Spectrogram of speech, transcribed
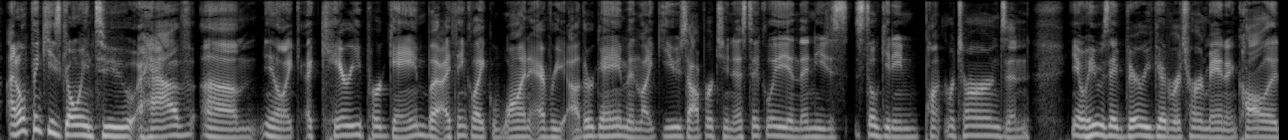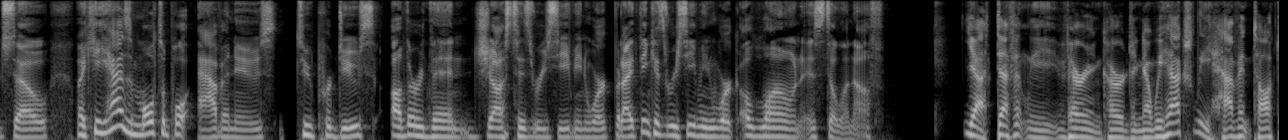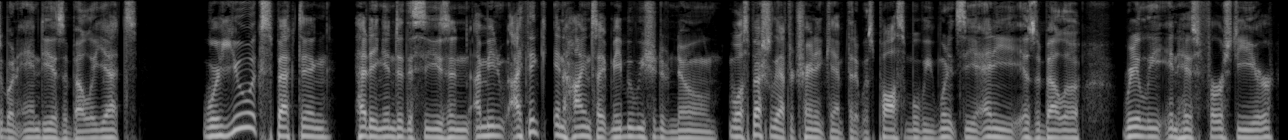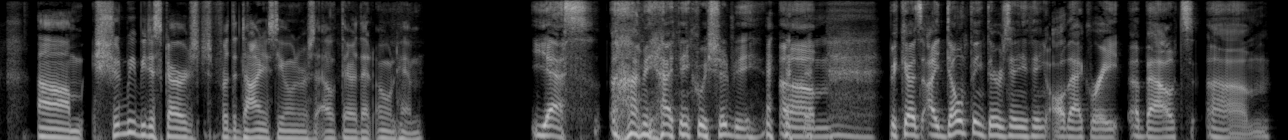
I don't think he's going to have um, you know, like a carry per game, but I think like one every other game and like used opportunistically and then he's still getting punt returns and you know, he was a very good return man in college. So like he has multiple avenues to produce other than just his receiving work, but I think his receiving work alone is still enough. Yeah, definitely very encouraging. Now, we actually haven't talked about Andy Isabella yet. Were you expecting heading into the season. I mean, I think in hindsight, maybe we should have known, well, especially after training camp, that it was possible we wouldn't see any Isabella really in his first year. Um, should we be discouraged for the dynasty owners out there that own him? Yes. I mean, I think we should be. Um, because I don't think there's anything all that great about um,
